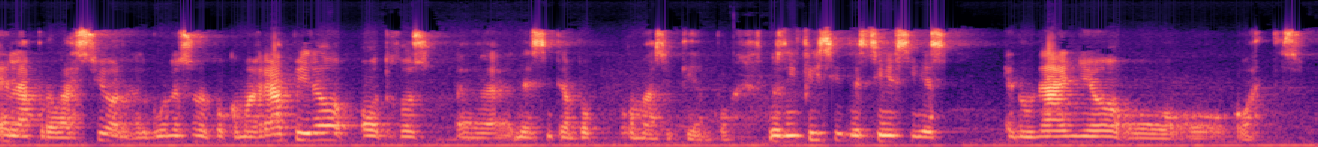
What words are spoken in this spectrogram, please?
en la aprobación. Algunos son un poco más rápido, otros uh, necesitan un poco más de tiempo. Es difícil decir si es en un año o antes.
